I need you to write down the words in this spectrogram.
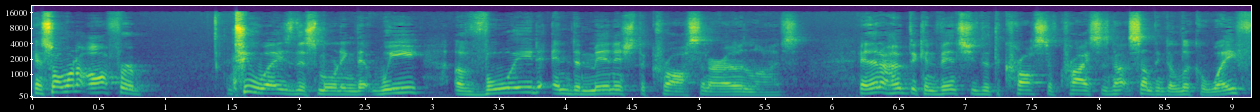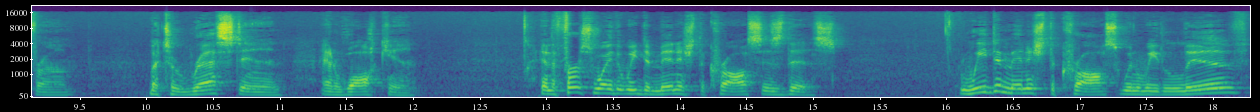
And so I want to offer two ways this morning that we avoid and diminish the cross in our own lives. And then I hope to convince you that the cross of Christ is not something to look away from, but to rest in and walk in. And the first way that we diminish the cross is this we diminish the cross when we live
